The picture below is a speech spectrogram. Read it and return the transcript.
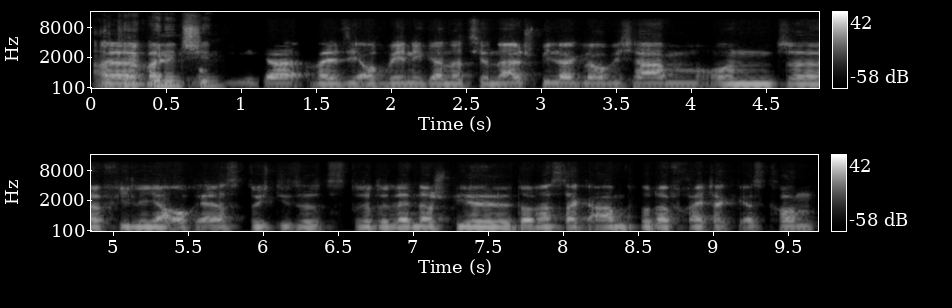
Okay, äh, weil unentschieden. Sie weniger, weil sie auch weniger Nationalspieler, glaube ich, haben und äh, viele ja auch erst durch dieses dritte Länderspiel Donnerstagabend oder Freitag erst kommen.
